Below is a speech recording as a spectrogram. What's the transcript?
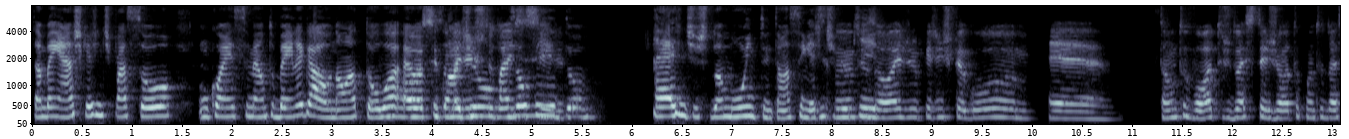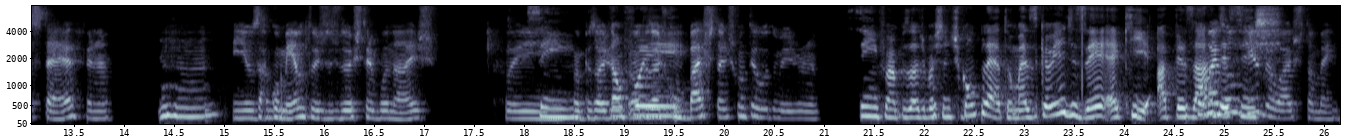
também acho que a gente passou um conhecimento bem legal, não à toa Nossa, é o episódio mais ouvido. É, a gente estudou muito, então assim, a gente Esse viu foi um episódio que a gente pegou é, tanto votos do STJ quanto do STF, né? Uhum. E os argumentos dos dois tribunais. Foi Sim. um episódio, Não, foi... um episódio com bastante conteúdo mesmo, né? Sim, foi um episódio bastante completo. Mas o que eu ia dizer é que, apesar foi mais desses. Ouvido, eu acho também.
